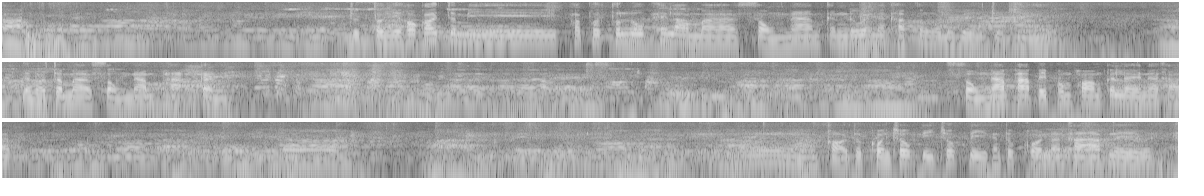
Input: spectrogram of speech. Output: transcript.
อ่าจุดตรงนี้เขาก็จะมีพระพุทธรูปให้เรามาส่งน้ำกันด้วยนะครับ ตรงบริเวณจุดนี้ เดี๋ยวเราจะมาส่งน้ำพระกัน ส่งน้ำพระไปพร้อม ๆ กันเลยนะครับขอทุกคนโชคดีโชคดีกันทุกคนนะครับ ในเท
